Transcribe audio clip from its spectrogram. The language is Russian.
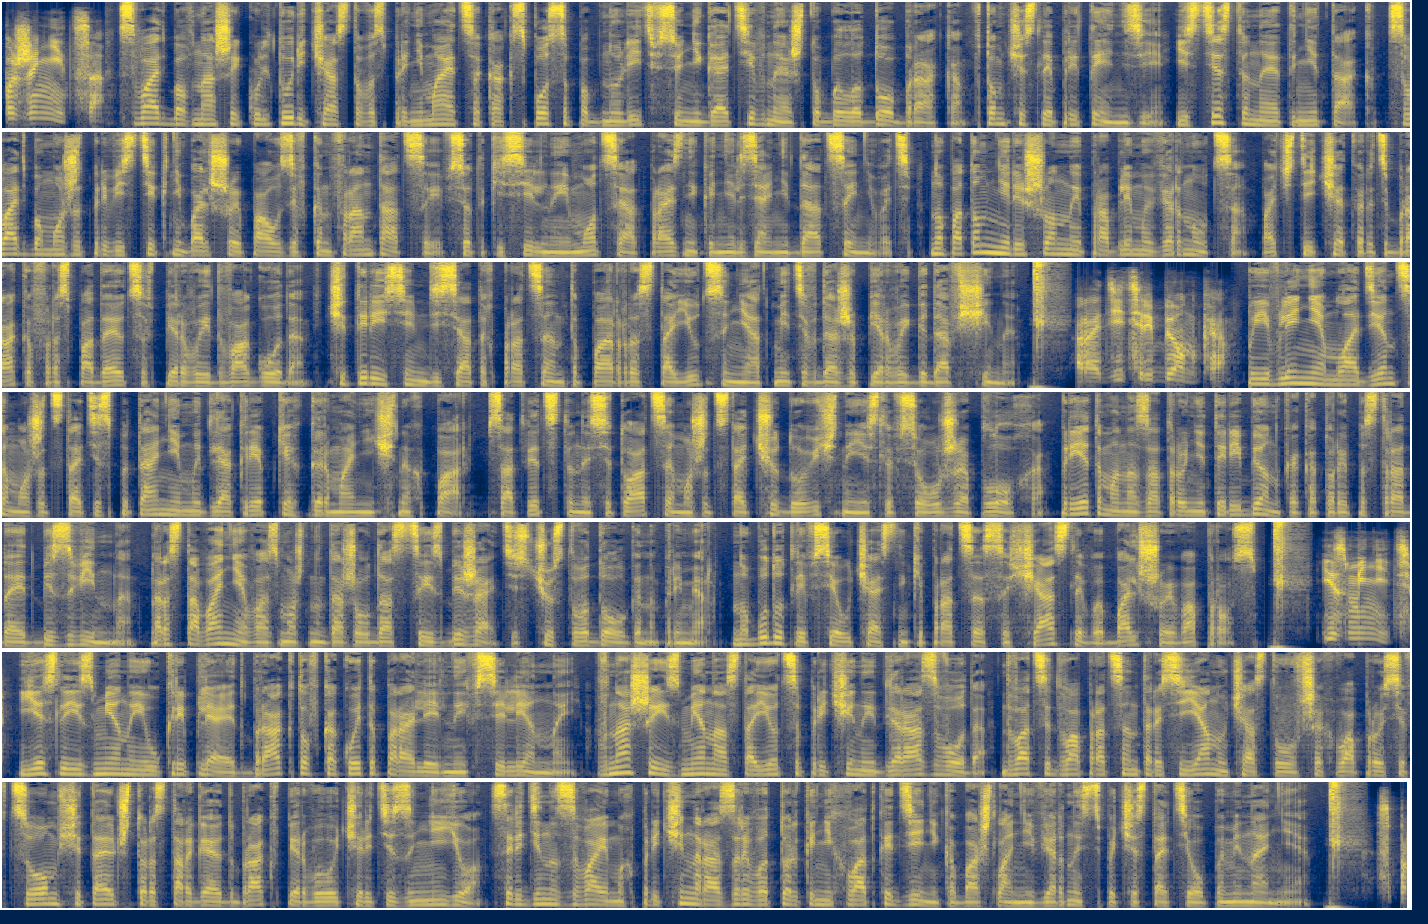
пожениться. Свадьба в нашей культуре часто воспринимается как способ обнулить все негативное, что было до брака, в том числе претензии. Естественно, это не так. Свадьба может привести к небольшой паузе в конфронтации, все-таки сильные эмоции от праздника нельзя недооценивать. Но потом нерешенные проблемы вернутся. Почти четверть браков распадаются в первые два года. 4,7% пар расстаются, не отметив даже первой годовщины родить ребенка. Появление младенца может стать испытанием и для крепких гармоничных пар. Соответственно, ситуация может стать чудовищной, если все уже плохо. При этом она затронет и ребенка, который пострадает безвинно. Расставание, возможно, даже удастся избежать, из чувства долга, например. Но будут ли все участники процесса счастливы – большой вопрос изменить. Если измена и укрепляет брак, то в какой-то параллельной вселенной. В нашей измена остается причиной для развода. 22% россиян, участвовавших в вопросе в ЦИОМ, считают, что расторгают брак в первую очередь из-за нее. Среди называемых причин разрыва только нехватка денег обошла неверность по частоте упоминания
